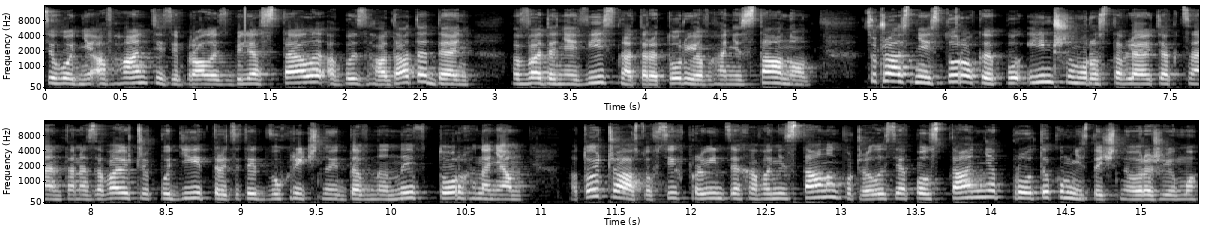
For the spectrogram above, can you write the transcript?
Сьогодні афганці зібрались біля стели, аби згадати день введення військ на територію Афганістану. Сучасні історики по-іншому розставляють акценти, називаючи події 32-річної давнини вторгнення. На той час у всіх провінціях Афганістану почалися повстання проти комуністичного режиму,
